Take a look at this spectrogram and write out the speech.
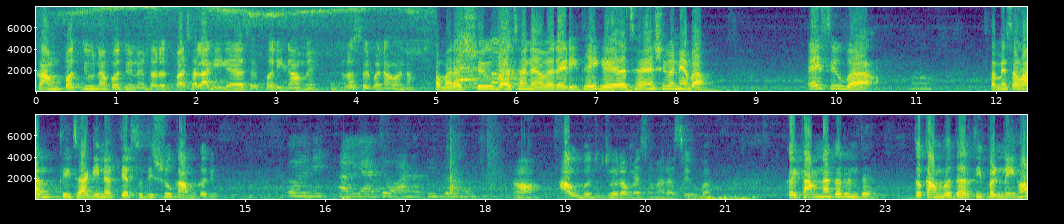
કામ પત્યું ના પત્યું ને તરત પાછા લાગી ગયા છે ફરી કામે રસોઈ બનાવવાના. અમારા શિવબા છે ને હવે રેડી થઈ ગયા છે હે શિવન્યા બા એ શિવબા તમે સવારથી જાગીને અત્યાર સુધી શું કામ કર્યું? હા આવું બધું જો રમેશ અમારા શિવબા. કઈ કામ ના કર્યું ને તે? તો કામ વધારતી પણ નહીં હો?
